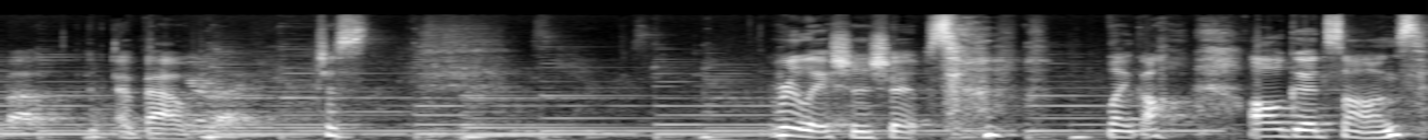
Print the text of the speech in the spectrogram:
about about just relationships. like all, all good songs.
